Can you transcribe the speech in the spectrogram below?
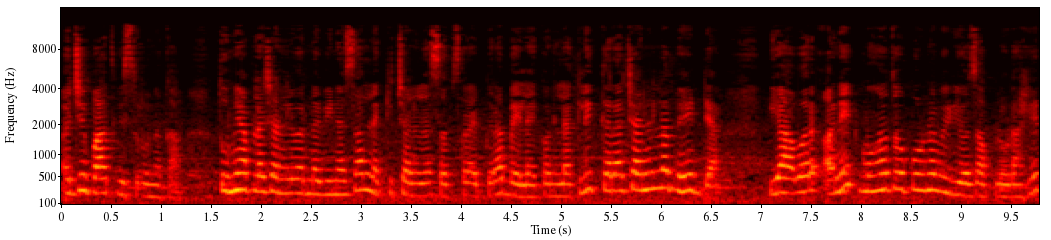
अजिबात विसरू नका. तुम्ही आपल्या चॅनलवर नवीन असाल नक्की चॅनलला सबस्क्राईब करा बेल आयकॉनला क्लिक करा चॅनलला भेट द्या. यावर अनेक महत्त्वपूर्ण व्हिडिओज अपलोड आहेत.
